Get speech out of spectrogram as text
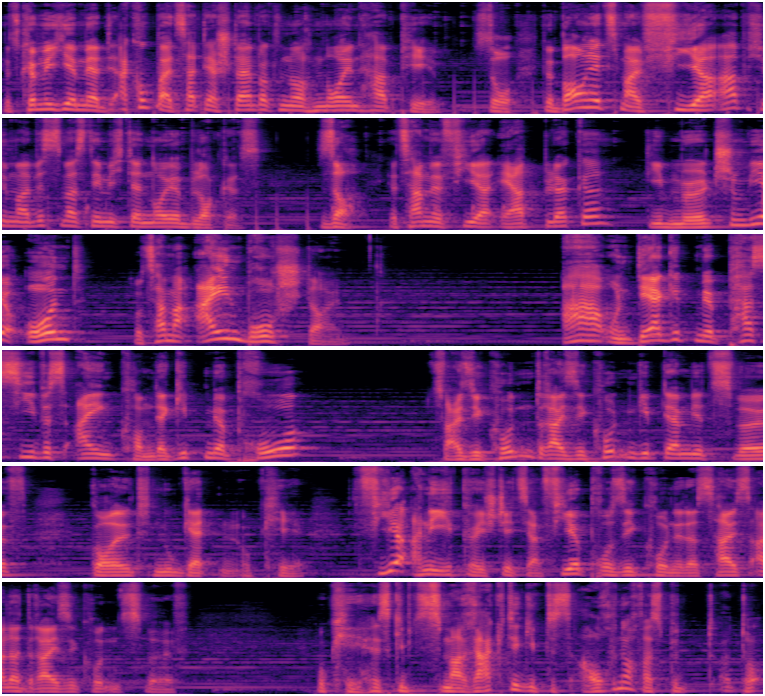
Jetzt können wir hier mehr... Ah, guck mal, jetzt hat der Steinblock nur noch 9 HP. So, wir bauen jetzt mal 4 ab. Ich will mal wissen, was nämlich der neue Block ist. So, jetzt haben wir 4 Erdblöcke. Die mergen wir. Und jetzt haben wir einen Bruchstein. Ah, und der gibt mir passives Einkommen. Der gibt mir pro 2 Sekunden, 3 Sekunden gibt er mir 12 Gold-Nugetten. Okay. 4, ah nee, hier steht es ja, 4 pro Sekunde. Das heißt, alle 3 Sekunden 12. Okay, es gibt Smaragde, gibt es auch noch? Was bedeutet... Oh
